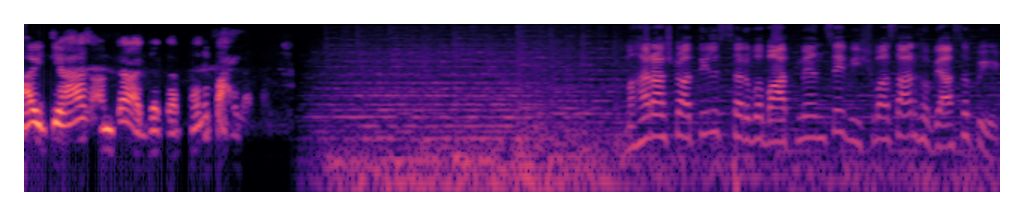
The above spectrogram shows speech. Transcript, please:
हा इतिहास आमच्या राज्यकर्त्याने पाहिला पाहिजे. महाराष्ट्रातील सर्व बातम्यांचे विश्वासार्ह व्यासपीठ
